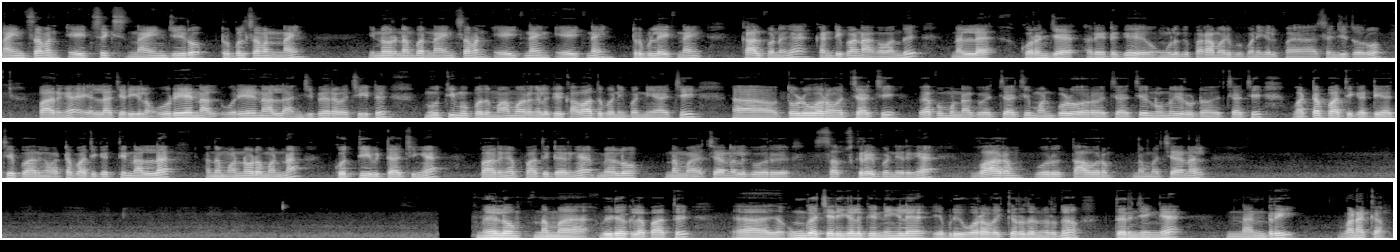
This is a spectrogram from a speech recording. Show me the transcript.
Nine seven eight six nine zero triple seven nine இன்னொரு number nine seven eight nine eight nine triple eight nine call பண்ணுங்கள் கண்டிப்பாக நாங்கள் வந்து நல்ல குறைஞ்ச ரேட்டுக்கு உங்களுக்கு பராமரிப்பு பணிகள் ப செஞ்சு தருவோம். பாருங்கள் எல்லா செடிகளும் ஒரே நாள் ஒரே நாளில் அஞ்சு பேரை வச்சுக்கிட்டு நூற்றி முப்பது மாமரங்களுக்கு கவாத்து பணி பண்ணியாச்சு. தொழு உரம் வச்சாச்சு வேப்ப முன்னாக்கு வச்சாச்சு மண்புழு உரம் வச்சாச்சு நுண்ணுயிர் ஊட்டம் வச்சாச்சு வட்டைப்பாத்தி கட்டியாச்சு. பாருங்கள் வட்டப்பாத்தி கட்டி நல்லா அந்த மண்ணோட மண்ணாக கொத்தி விட்டாச்சுங்க. பாருங்கள் பார்த்துட்டே இருங்க. மேலும் நம்ம சேனலுக்கு ஒரு சப்ஸ்கிரைப் பண்ணிடுங்க வாரம் ஒரு தாவரம் நம்ம சேனல். மேலும் நம்ம வீடியோக்களை பார்த்து உங்கள் செடிகளுக்கு நீங்களே எப்படி உரம் வைக்கிறதுங்கிறதும் தெரிஞ்சுங்க. நன்றி வணக்கம்.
